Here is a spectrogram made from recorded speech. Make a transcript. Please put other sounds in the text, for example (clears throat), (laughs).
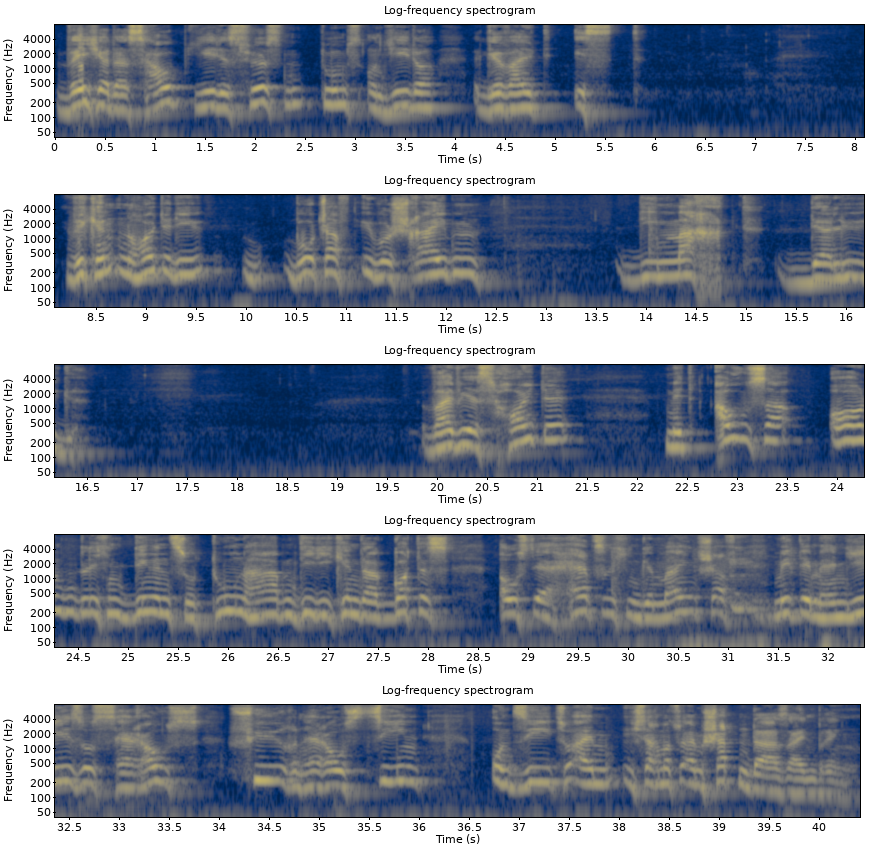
welcher das Haupt jedes Fürstentums und jeder Gewalt ist. Wir könnten heute die Botschaft überschreiben, die Macht der Lüge, weil wir es heute mit außerordentlichen Dingen zu tun haben, die die Kinder Gottes aus der herzlichen Gemeinschaft mit dem Herrn Jesus herausführen, herausziehen und sie zu einem, ich sag mal, zu einem Schattendasein bringen.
